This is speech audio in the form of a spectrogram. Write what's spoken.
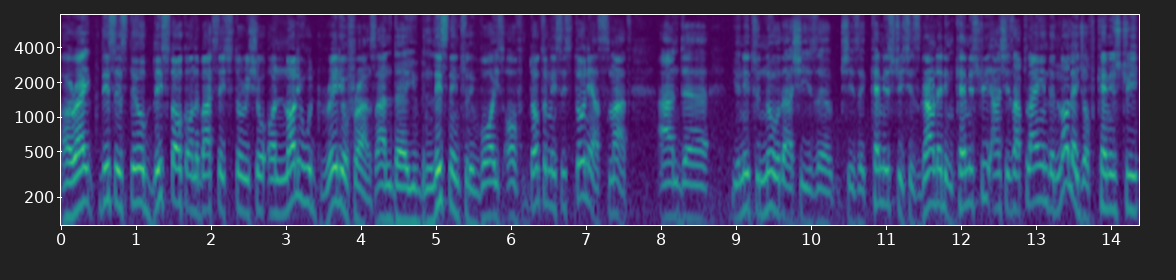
All right, this is still Bliss Talk on the Backstage Story Show on Nollywood Radio France, and uh, you've been listening to the voice of Dr. Mrs. Tonia Smart, and uh, you need to know that she's a she's a chemistry, she's grounded in chemistry, and she's applying the knowledge of chemistry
